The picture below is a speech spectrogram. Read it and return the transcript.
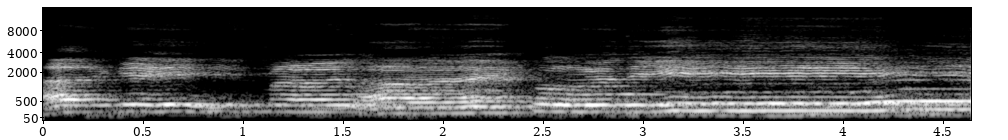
I gave my life for thee,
